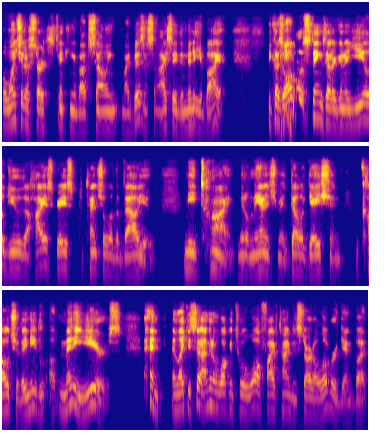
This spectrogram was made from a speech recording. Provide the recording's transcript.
well, when should I start thinking about selling my business? And I say, the minute you buy it. Because all those things that are going to yield you the highest, greatest potential of the value need time, middle management, delegation, culture. They need uh, many years. And and like you said, I'm going to walk into a wall five times and start all over again. But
